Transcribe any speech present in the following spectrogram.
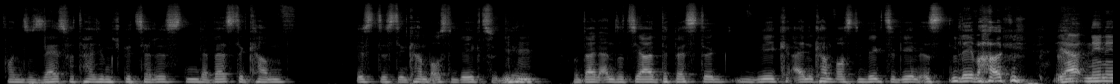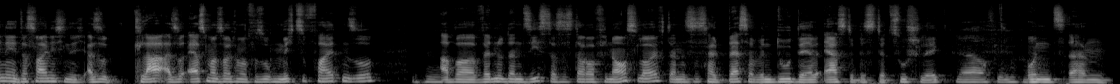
von so Selbstverteidigungsspezialisten, der beste Kampf ist es, den Kampf aus dem Weg zu gehen. Mhm. Und dein Ansatz, ja, der beste Weg, einen Kampf aus dem Weg zu gehen, ist ein Leberhaken. Ja, nee, nee, nee, das meine ich nicht. Also klar, also erstmal sollte man versuchen, nicht zu fighten so. Aber wenn du dann siehst, dass es darauf hinausläuft, dann ist es halt besser, wenn du der Erste bist, der zuschlägt. Ja, auf jeden Fall. Und ähm,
